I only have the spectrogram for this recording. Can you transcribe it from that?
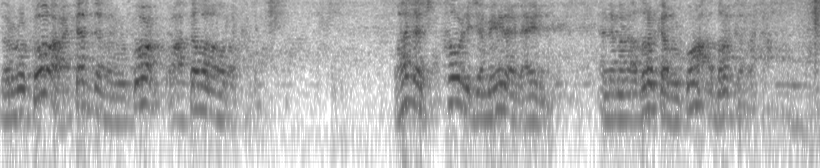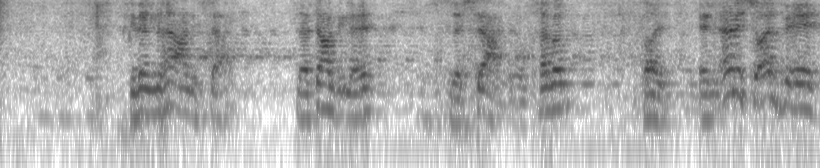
بالركوع. اعتد بالركوع واعتبره ركوع. وهذا قول جماهير العلم. أن من أدرك الركوع أدرك الركعة. إذا النهاء عن السعي لا تعد إلى إيه؟ إلى السعي والخبر طيب. الآن السؤال في إيه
